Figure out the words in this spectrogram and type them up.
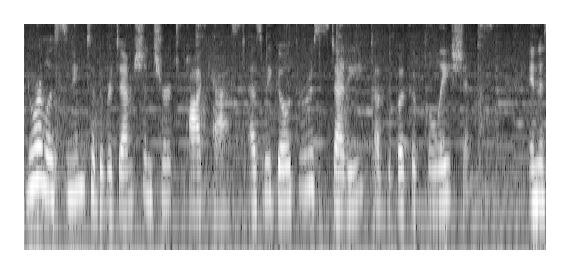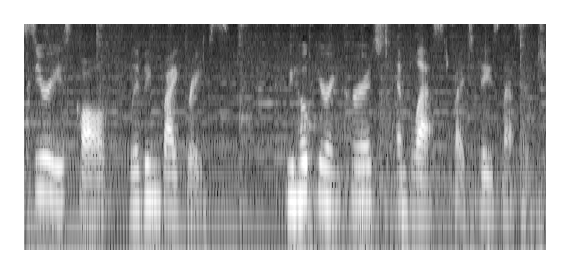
You're listening to the Redemption Church podcast as we go through a study of the book of Galatians in a series called Living by Grace. We hope you're encouraged and blessed by today's message.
